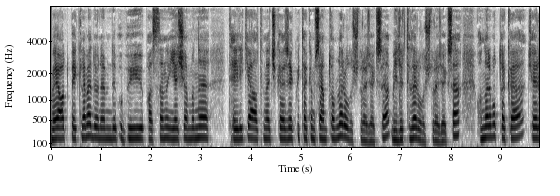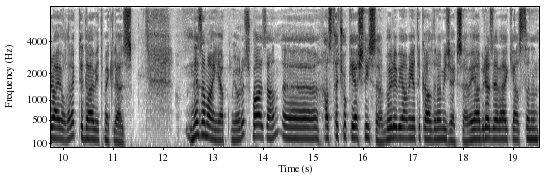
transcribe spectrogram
veyahut bekleme döneminde bu büyüyüp hastanın yaşamını tehlike altına çıkaracak bir takım semptomlar oluşturacaksa, belirtiler oluşturacaksa onları mutlaka cerrahi olarak tedavi etmek lazım. Ne zaman yapmıyoruz? Bazen e, hasta çok yaşlıysa, böyle bir ameliyatı kaldıramayacaksa veya biraz evvelki hastanın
